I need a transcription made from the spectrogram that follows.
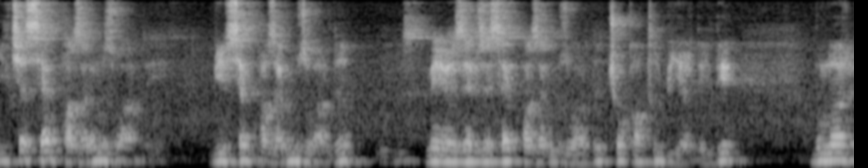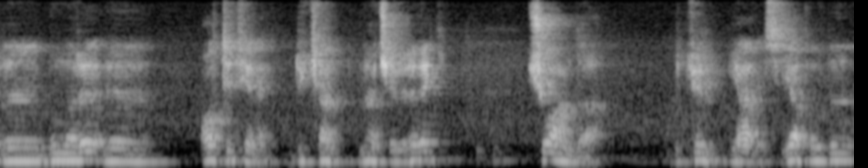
ilçe semt pazarımız vardı. Bir semt pazarımız vardı. Meyve sebze semt pazarımız vardı. Çok atıl bir yerdeydi. Bunlar e, bunları e, altı tane dükkana çevirerek şu anda bütün ihalesi yapıldı.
